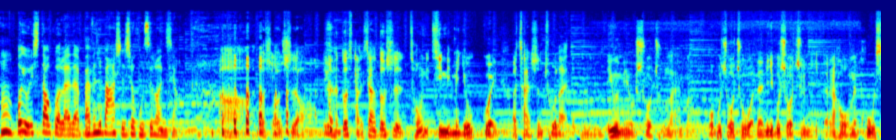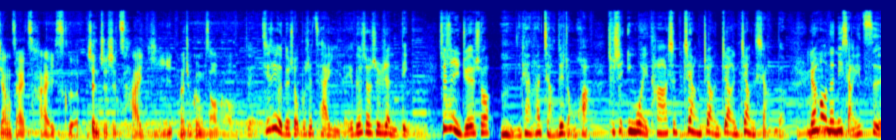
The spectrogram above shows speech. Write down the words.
嗯，我以为是倒过来的，百分之八十是胡思乱想。啊，很多时候是哦，因为很多想象都是从你心里面有鬼而产生出来的。嗯，因为没有说出来嘛，我不说出我的，你不说出你的，然后我们互相在猜测，甚至是猜疑，那就更糟糕了。对，其实有的时候不是猜疑了，有的时候是认定。就是你觉得说，嗯，你看他讲这种话，就是因为他是这样这样这样这样想的。然后呢，你想一次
